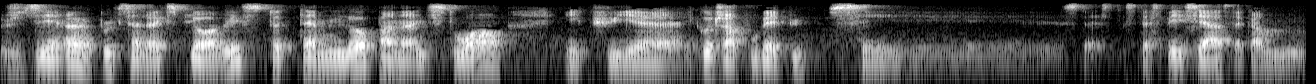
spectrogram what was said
je dirais un peu que ça l'a exploré, ce thème-là, pendant l'histoire. Et puis, euh, écoute, j'en pouvais plus. C'est, c'était spécial. C'était comme,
